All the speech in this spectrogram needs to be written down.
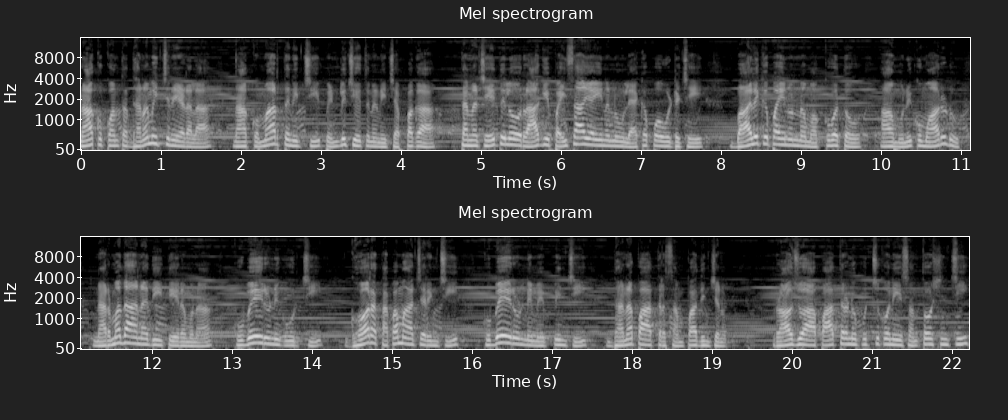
నాకు కొంత ధనమిచ్చిన ఎడల నా కుమార్తెనిచ్చి పెండ్లి చేతునని చెప్పగా తన చేతిలో రాగి పైసాయైనను లేకపోవుటచే బాలికపైనున్న మక్కువతో ఆ మునికుమారుడు నర్మదా నదీ తీరమున కుబేరుని గూర్చి ఘోర తపమాచరించి కుబేరుణ్ణి మెప్పించి ధనపాత్ర సంపాదించెను. రాజు ఆ పాత్రను పుచ్చుకొని సంతోషించి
